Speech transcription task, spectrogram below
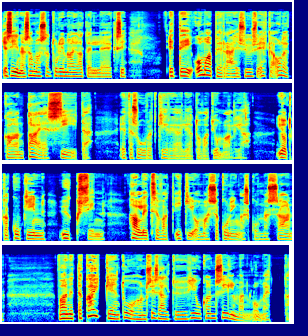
Ja siinä samassa tulin ajatelleeksi, ettei omaperäisyys ehkä olekaan tae siitä, että suuret kirjailijat ovat jumalia, jotka kukin yksin hallitsevat ikiomassa kuningaskunnassaan, vaan että kaikkeen tuohon sisältyy hiukan silmänlumetta,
